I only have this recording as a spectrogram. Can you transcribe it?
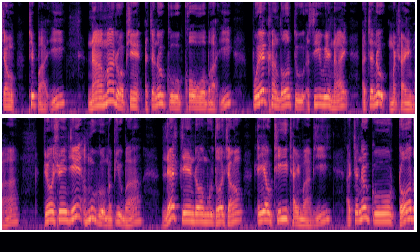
ကြောင်းဖြစ်ပါ၏နာမတော်ဖြင့်အကျွန်ုပ်ကိုခေါ်ဝေါ်ပါ၏ ပွဲခံသောသူအစည်းဝေး၌အကျွန်ုပ်မထိုင်ပါပျော်ရွှင်ခြင်းအမှုကိုမပြုပါ လက်တင်တော်မူသောကြောင့်တယောက်ထီးထိုင်ပါပြီအကျွန်ုပ်ကိုဒေါသ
